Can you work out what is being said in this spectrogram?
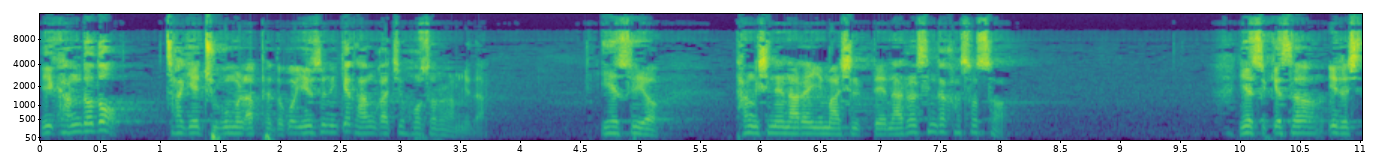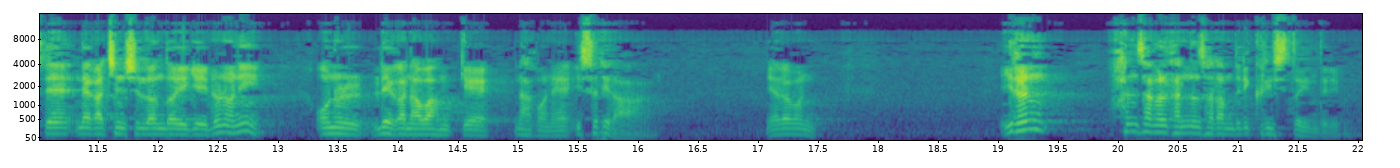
이 강도도 자기의 죽음을 앞에 두고 예수님께 다음과 같이 호소를 합니다. 예수여, 당신의 나라에 임하실 때 나를 생각하소서. 예수께서 이르시되 내가 진실로 너에게 이르노니 오늘 내가 나와 함께 낙원에 있으리라. 여러분, 이런 환상을 갖는 사람들이 그리스도인들입니다.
